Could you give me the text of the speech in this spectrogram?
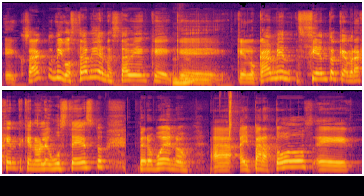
Exacto, digo, está bien, está bien que, que, lo cambien. Siento que habrá gente que no le guste esto, pero bueno, ah, hay para todos. Eh,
